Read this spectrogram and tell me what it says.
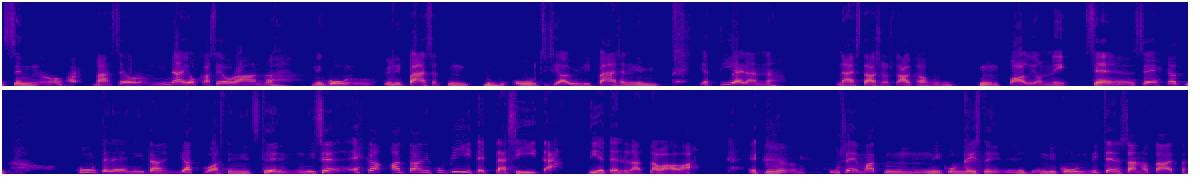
sen, mä seura, minä, joka seuraan niin kuin ylipäänsä uutisia ylipäänsä niin, ja tiedän näistä asioista aika paljon, niin se, se ehkä kuuntelee niitä jatkuvasti, niin se, niin se ehkä antaa niin kuin viitettä siitä tietyllä tavalla. Et useimmat mm, niin kuin niistä, niin kuin, miten sanotaan, että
